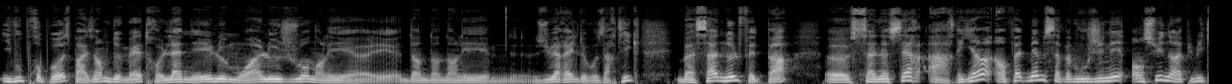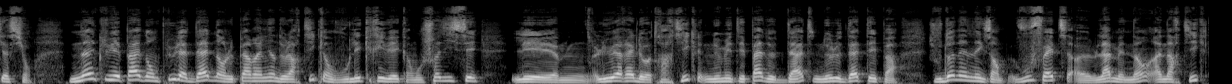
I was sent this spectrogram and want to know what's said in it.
il vous propose par exemple de mettre l'année, le mois, le jour dans les euh, URL euh, de vos articles. Bah ça, ne le faites pas. Euh, ça ne sert à rien. En fait, même ça va vous gêner ensuite dans la publication. N'incluez pas non plus la date dans le permalien de l'article quand vous l'écrivez, quand vous choisissez euh, l'URL de votre article, ne mettez pas de date, ne le datez pas. Je vous donne un exemple. Vous faites euh, là maintenant un article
